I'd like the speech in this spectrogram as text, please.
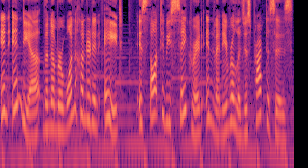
In India, the number 108 is thought to be sacred in many religious practices.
